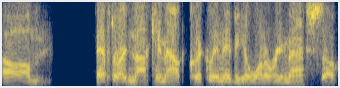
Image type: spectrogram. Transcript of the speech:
Um, after I knock him out quickly, maybe he'll want a rematch. So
